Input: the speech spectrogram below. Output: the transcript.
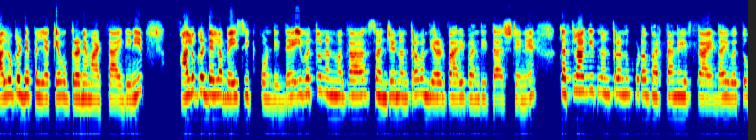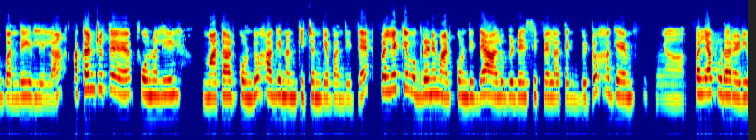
ಆಲೂಗಡ್ಡೆ ಪಲ್ಯಕ್ಕೆ ಒಗ್ಗರಣೆ ಮಾಡ್ತಾ ಇದ್ದೀನಿ. ಆಲೂಗಡ್ಡೆ ಎಲ್ಲ ಬೇಯಿಸಿ ಇಟ್ಕೊಂಡಿದ್ದೆ ಇವತ್ತು ನನ್ ಮಗ ಸಂಜೆ ನಂತರ ಒಂದ್ ಬಾರಿ ಬಂದಿದ್ದ ಅಷ್ಟೇನೆ. ಕತ್ಲಾಗಿದ್ ನಂತರನು ಕೂಡ ಬರ್ತಾನೆ ಇರ್ತಾ ಇದ್ದ. ಇವತ್ತು ಬಂದೇ ಇರ್ಲಿಲ್ಲ. ಅಕ್ಕನ್ ಜೊತೆ ಫೋನಲ್ಲಿ ಮಾತಾಡ್ಕೊಂಡು ಹಾಗೆ ನಾನ್ ಕಿಚನ್ಗೆ ಬಂದಿದ್ದೆ. ಪಲ್ಯಕ್ಕೆ ಒಗ್ಗರಣೆ ಮಾಡ್ಕೊಂಡಿದ್ದೆ, ಆಲೂಗಡ್ಡೆ ಸಿಪ್ಪೆ ಎಲ್ಲ ತೆಗ್ದ್ಬಿಟ್ಟು ಹಾಗೆ ಪಲ್ಯ ಕೂಡ ರೆಡಿ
